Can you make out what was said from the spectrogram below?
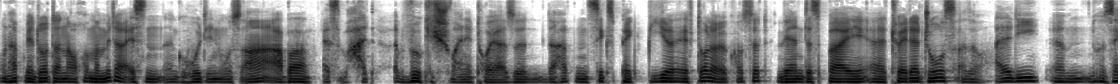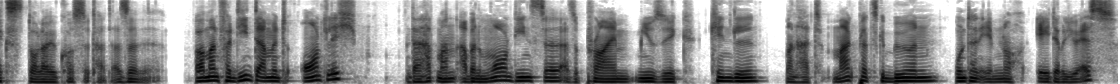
und habe mir dort dann auch immer Mittagessen äh, geholt in den USA, aber es war halt wirklich schweineteuer. Also da hat ein Sixpack Bier 11 Dollar gekostet, während es bei äh, Trader Joe's, also Aldi, ähm, nur 6 Dollar gekostet hat. Also, aber man verdient damit ordentlich. Dann hat man Abonnementdienste, also Prime, Music, Kindle. Man hat Marktplatzgebühren und dann eben noch AWS,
